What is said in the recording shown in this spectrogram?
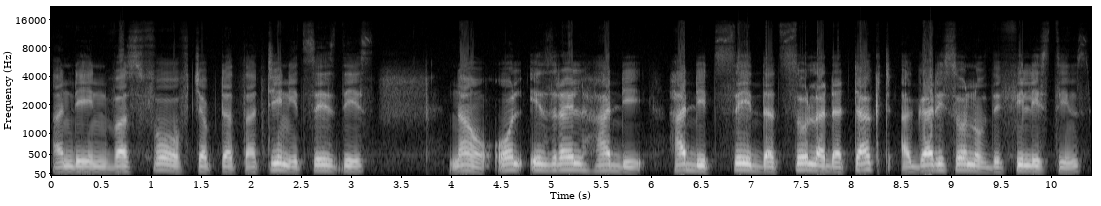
And in verse 4 of chapter 13, it says this Now all Israel had it, it said that Saul had attacked a garrison of the Philistines,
